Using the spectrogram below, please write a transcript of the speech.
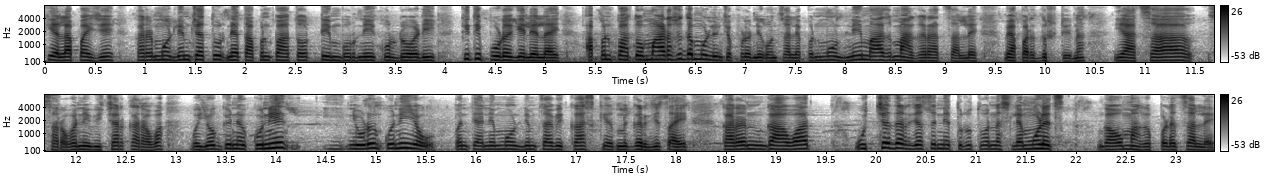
केला पाहिजे. कारण मोडणीमच्या तुलनेत आपण पाहतो टेंभुर्णी कुर्डुवाडी किती पुढं गेलेलं आहे. आपण पाहतो माडासुद्धा मोडणीमच्या पुढं निघून चाललं आहे पण मोडणीम आज माघारात चाललं आहे व्यापारदृष्टीनं याचा सर्वांनी विचार करावा व योग्य न कुणी निवडून कुणी येऊ? पण त्याने मोडणीमचा विकास करणं गरजेचं आहे. कारण गावात उच्च दर्जाचं नेतृत्व नसल्यामुळेच गाव मागं पडत चाललं आहे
